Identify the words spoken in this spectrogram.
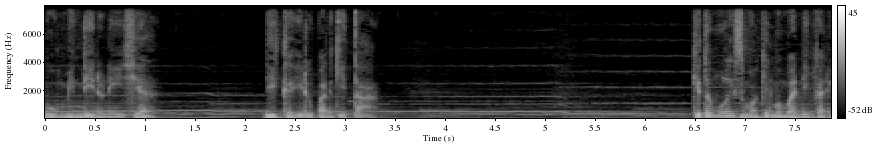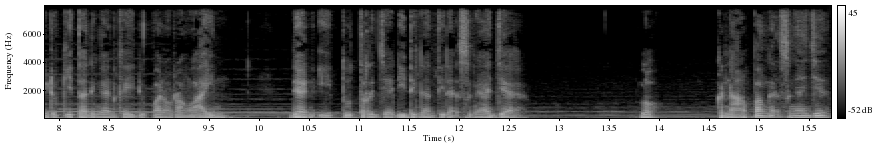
booming di Indonesia di kehidupan kita kita mulai semakin membandingkan hidup kita dengan kehidupan orang lain, dan itu terjadi dengan tidak sengaja. Loh, kenapa nggak sengaja?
